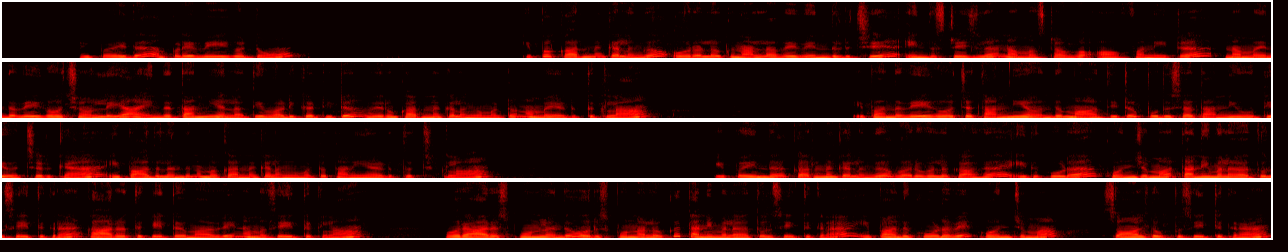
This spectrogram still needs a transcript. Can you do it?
இப்போ இது அப்படியே வேகட்டும். இப்போ கருணக்கிழங்கு ஓரளவுக்கு நல்லாவே வெந்துடுச்சு. இந்த ஸ்டேஜில் நம்ம ஸ்டவ்வை ஆஃப் பண்ணிவிட்டு நம்ம இந்த வேக வச்சோம் இல்லையா? இந்த தண்ணி எல்லாத்தையும் வடிகட்டிட்டு வெறும் கருணக்கிழங்கு மட்டும் நம்ம எடுத்துக்கலாம். இப்போ அந்த வேக வச்ச தண்ணியை வந்து மாற்றிட்டு புதுசாக தண்ணி ஊற்றி வச்சுருக்கேன். இப்போ அதுலேருந்து நம்ம கருணக்கிழங்கு மட்டும் தனியாக எடுத்து வச்சுக்கலாம். இப்போ இந்த கருணக்கிழங்கு வறுவலுக்காக இது கூட கொஞ்சமாக தனி மிளகாத்தூள் சேர்த்துக்கிறேன். காரத்துக்கு ஏற்ற மாதிரி நம்ம சேர்த்துக்கலாம். ஒரு அரை ஸ்பூன்லேருந்து ஒரு ஸ்பூன் அளவுக்கு தனி மிளகாத்தூள் சேர்த்துக்கிறேன். இப்போ அது கூடவே கொஞ்சமாக சால்ட் உப்பு சேர்த்துக்கிறேன்.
